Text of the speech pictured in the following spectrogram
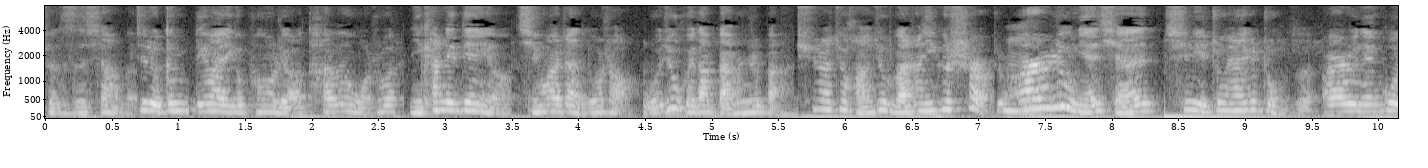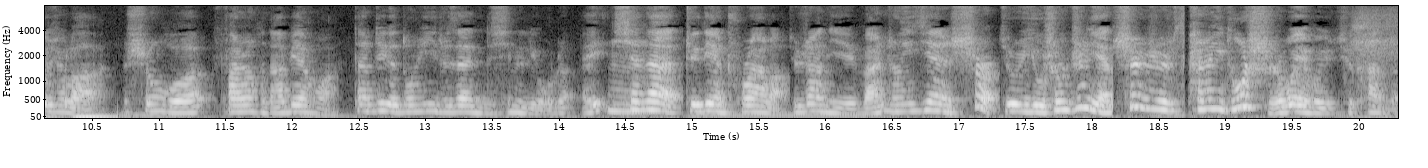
粉丝向的，记得跟另外一个朋友聊，他问我说：“你看这电影情怀占多少？”我就回答百分之百。去那就好像就完成一个事儿，就二十六年前心里种下一个种子，二十六年过去了，生活发生很大变化，但这个东西一直在你的心里留着。哎，现在这个电影出来了，就让你完成一件事儿，就是有生之年，甚至拍成一坨屎，我也会去看的。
